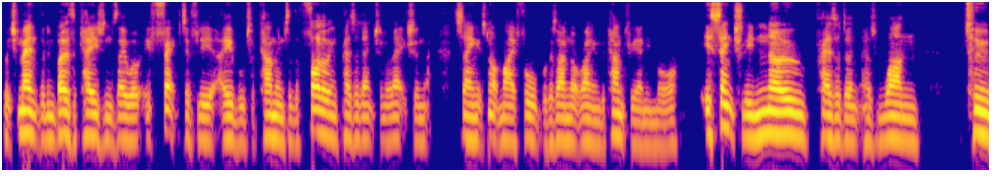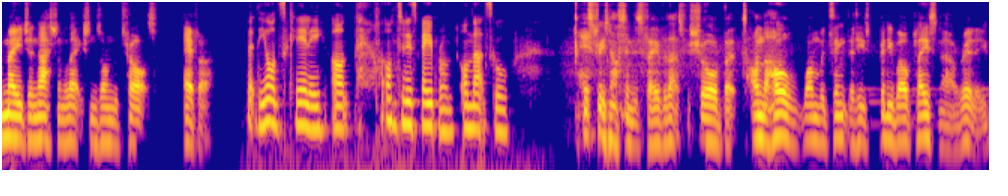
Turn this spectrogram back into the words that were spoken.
which meant that in both occasions they were effectively able to come into the following presidential election saying it's not my fault because I'm not running the country anymore. essentially no president has won two major national elections on the trot ever. But the odds clearly aren't, aren't in his favour on, on that score. History's not in his favour, that's for sure. But on the whole, one would think that he's pretty well placed now, really.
